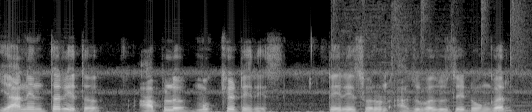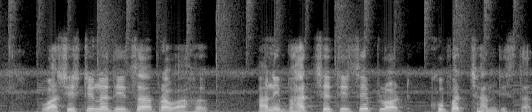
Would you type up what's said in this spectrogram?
यानंतर येतं आपलं मुख्य टेरेस. टेरेसवरून आजूबाजूचे डोंगर वाशिष्ठी नदीचा प्रवाह आणि भातशेतीचे प्लॉट खूपच छान दिसतात.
